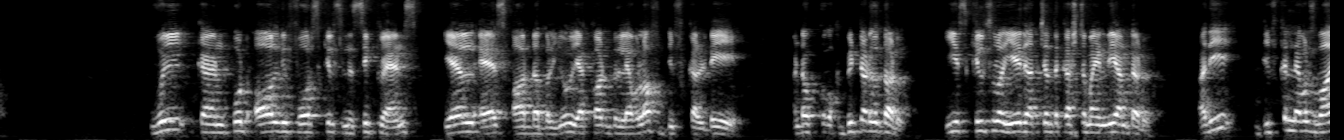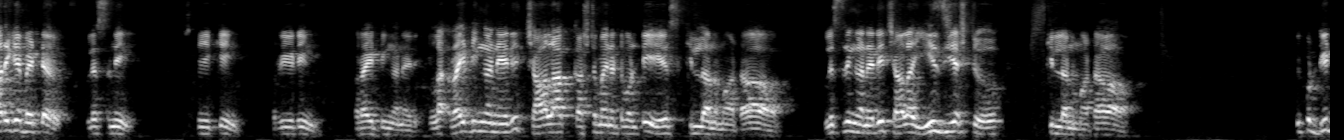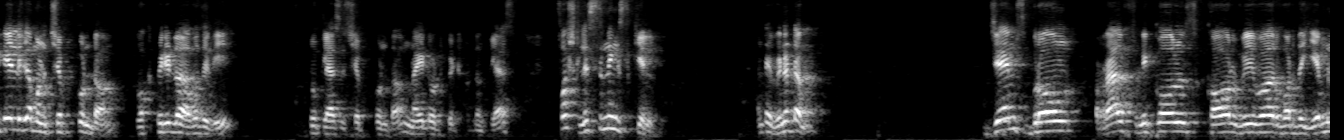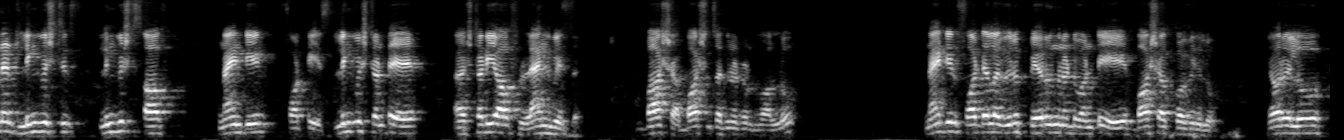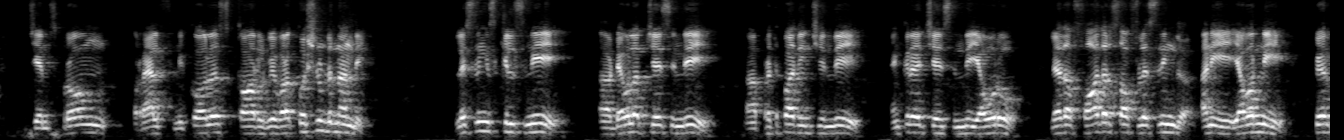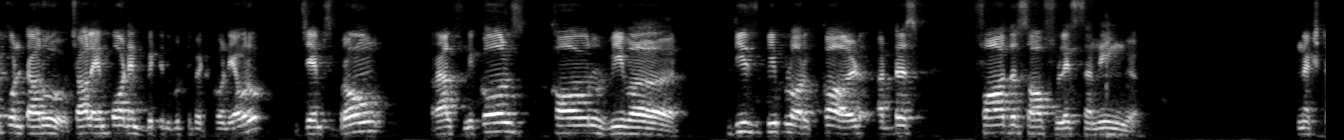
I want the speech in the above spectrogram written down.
We can put all the four skills in sequence LSRW according to level of difficulty అంటే ఒక బిట్ అడుగుతాడు ఈ స్కిల్స్లో ఏది అత్యంత కష్టమైంది అంటాడు. అది డిఫికల్ట్ లెవెల్స్ వారీగా పెట్టారు లిసనింగ్ స్పీకింగ్ రీడింగ్ రైటింగ్ అనేది. రైటింగ్ అనేది చాలా కష్టమైనటువంటి స్కిల్ అనమాట లిస్నింగ్ అనేది చాలా ఈజియెస్ట్ స్కిల్ అనమాట ఇప్పుడు డీటెయిల్గా మనం చెప్పుకుంటాం. ఒక పీరియడ్ అవ్వదు ఇది. టూ క్లాసెస్ చెప్పుకుంటాం. నైట్ అవుట్ పెట్టుకుంటాం క్లాస్ ఫస్ట్ లిస్నింగ్ స్కిల్ అంటే వినటం. James Brown Ralph Nichols Carl Weaver were the eminent linguist linguists of nineteen forties linguist అంటే స్టడీ ఆఫ్ లాంగ్వేజ్ భాష భాషను చదివినటువంటి వాళ్ళు. నైన్టీన్ ఫార్టీలో వీరు పేరొందినటువంటి భాషా కోవిదులు. ఎవరు వీళ్ళు? James Brown Ralph Nicholas Carl Weaver question ఉంటుందండి. లిసనింగ్ స్కిల్స్ని డెవలప్ చేసింది ప్రతిపాదించింది ఎంకరేజ్ చేసింది ఎవరు? లేదా ఫాదర్స్ ఆఫ్ లిసనింగ్ అని ఎవరిని పేర్కొంటారు? చాలా ఇంపార్టెంట్ బిట్ ఇది గుర్తుపెట్టుకోండి. ఎవరు? James Brown Ralph Nichols Carl Weaver. These people are called address fathers of listening. Next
